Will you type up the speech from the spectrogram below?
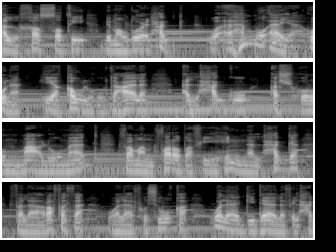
الخاصة بموضوع الحج. وأهم آية هنا هي قوله تعالى الحج أشهر معلومات فمن فرض فيهن الحج فلا رفث ولا فسوق ولا جدال في الحج.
